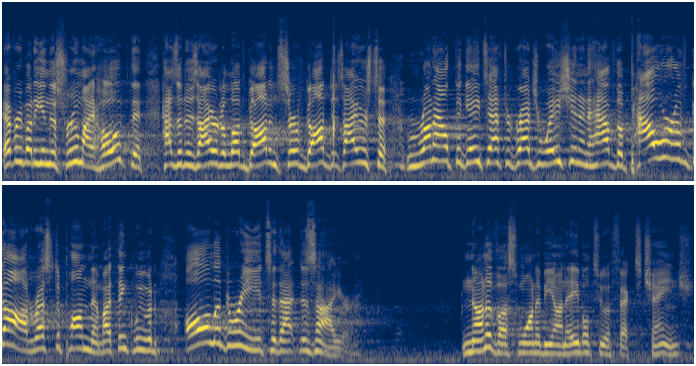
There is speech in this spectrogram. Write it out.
Everybody in this room, I hope, that has a desire to love God and serve God, desires to run out the gates after graduation and have the power of God rest upon them. I think we would all agree to that desire. None of us want to be unable to affect change.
